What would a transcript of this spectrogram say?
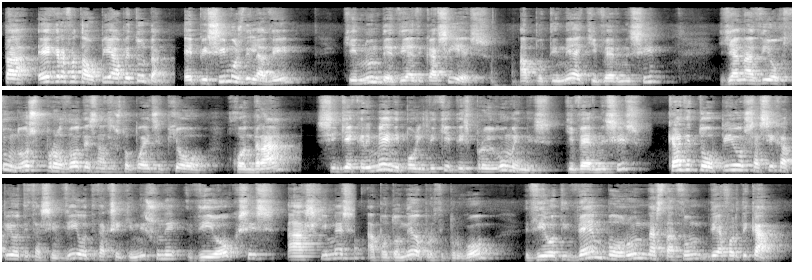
τα έγγραφα τα οποία απαιτούνταν. Επισήμως δηλαδή κινούνται διαδικασίες από τη νέα κυβέρνηση για να διωχθούν ως προδότες, να σας το πω έτσι πιο χοντρά, συγκεκριμένη πολιτική της προηγούμενης κυβέρνησης, κάτι το οποίο σας είχα πει ότι θα συμβεί, ότι θα ξεκινήσουν διώξεις άσχημες από τον νέο Πρωθυπουργό, διότι δεν μπορούν να σταθούν διαφορετικά.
